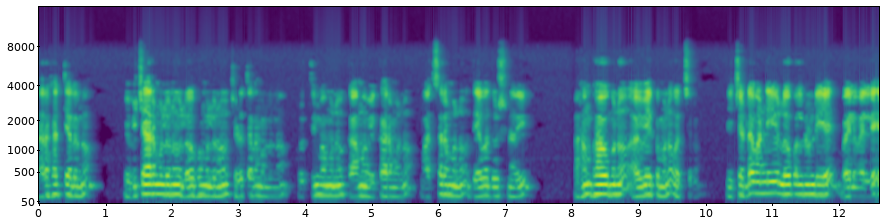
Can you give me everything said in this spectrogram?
నరహత్యలను వ్యభిచారములను లోభములను చెడుతనములను కృత్రిమమును కామ వికారమును మత్సరమును దేవదూషణవి అహంభావమును అవివేకమును వచ్చును. ఈ చెడ్డవన్నీ లోపల నుండియే బయలువెళ్ళి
